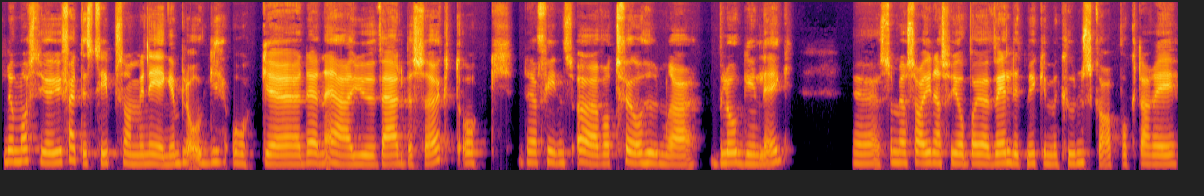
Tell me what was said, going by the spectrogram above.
Då måste jag ju faktiskt tipsa om min egen blogg och eh, den är ju välbesökt och det finns över 200 blogginlägg. Eh, som jag sa innan så jobbar jag väldigt mycket med kunskap och där är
